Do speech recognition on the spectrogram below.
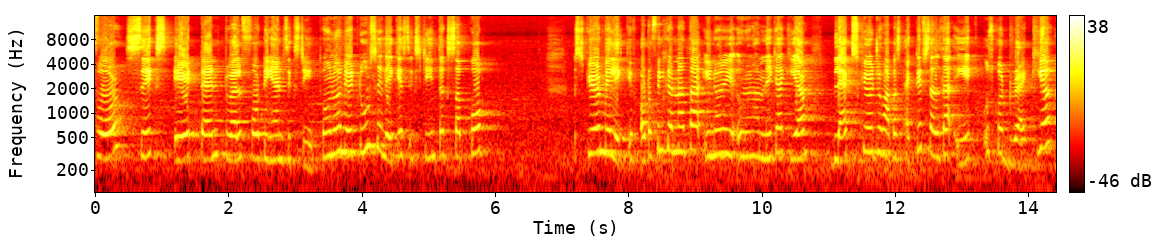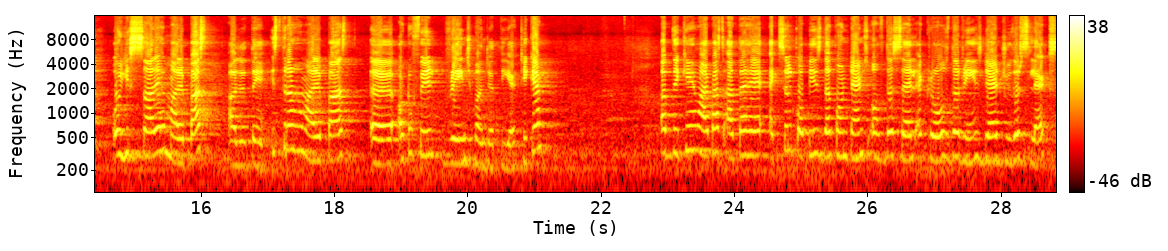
four six eight ten twelve fourteen and sixteen तो उन्होंने टू से लेके सिक्सटीन तक सबको स्क्वेयर में ले ऑटोफिल करना था, इन्होंने उन्होंने हमने क्या किया? ब्लैक स्क्वेयर जो हमारे पास एक्टिव सेल था, एक, उसको ड्रैग किया और ये सारे हमारे पास आ जाते हैं। इस तरह हमारे पास ऑटोफिल रेंज बन जाती है, ठीक है? अब देखिए, हमारे पास आता है Excel copies the contents of the cell across the range that user selects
